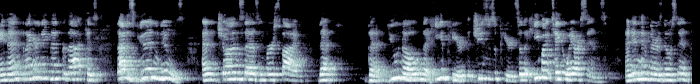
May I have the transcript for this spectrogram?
Amen. Can I hear an amen for that? Because that is good news. And John says in verse 5 that that you know that he appeared, that Jesus appeared, so that he might take away our sins. And in him there is no sin.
